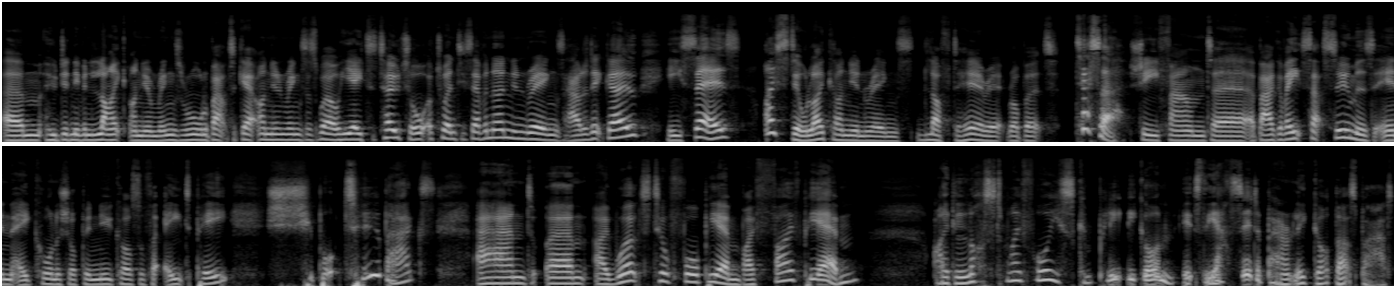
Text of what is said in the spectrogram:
um, who didn't even like onion rings were all about to get onion rings as well. He ate a total of 27 onion rings. How did it go? He says, I still like onion rings. Love to hear it, Robert. Tessa, she found uh, a bag of eight satsumas in a corner shop in Newcastle for 8p. She bought two bags and um, I worked till 4 pm. By 5 pm, I'd lost my voice, completely gone. It's the acid, apparently. God, that's bad.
